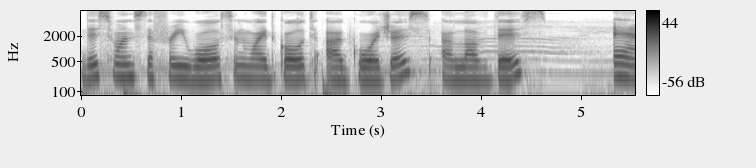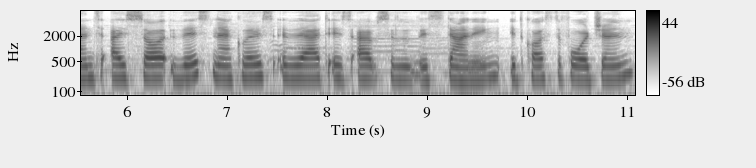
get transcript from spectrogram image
this one's the Frivoles in white gold are gorgeous. I love this and I saw this necklace that is absolutely stunning. It cost a fortune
